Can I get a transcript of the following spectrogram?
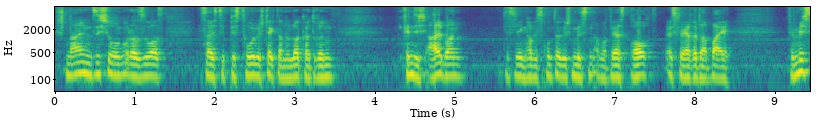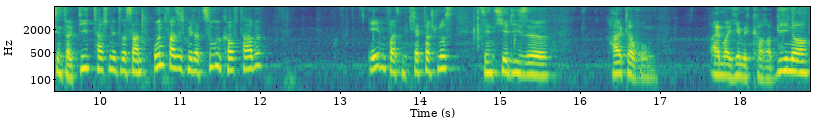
Schnallensicherung oder sowas. Das heißt, die Pistole steckt da nur locker drin. Finde ich albern, deswegen habe ich es runtergeschmissen. Aber wer es braucht, es wäre dabei. Für mich sind halt die Taschen interessant. Und was ich mir dazu gekauft habe, ebenfalls mit Klettverschluss, sind hier diese Halterungen. Einmal hier mit Karabiner,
